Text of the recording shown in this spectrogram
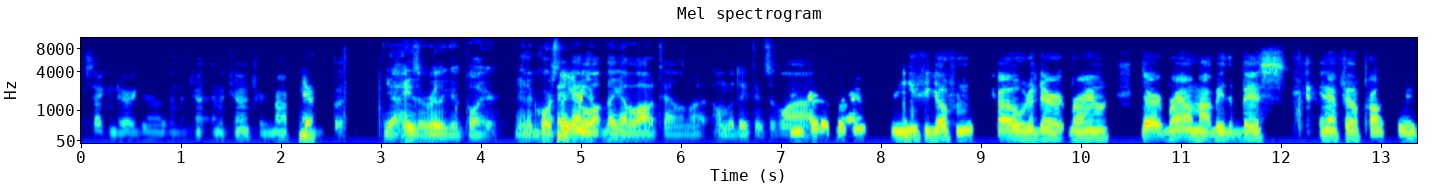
secondary guys in the in the country, in my opinion. Yeah. But yeah, he's a really good player, and of course they got a lot. They got a lot of talent on the defensive line. Brown, you could go from Cole to Derrick Brown. Derrick Brown might be the best NFL prospect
